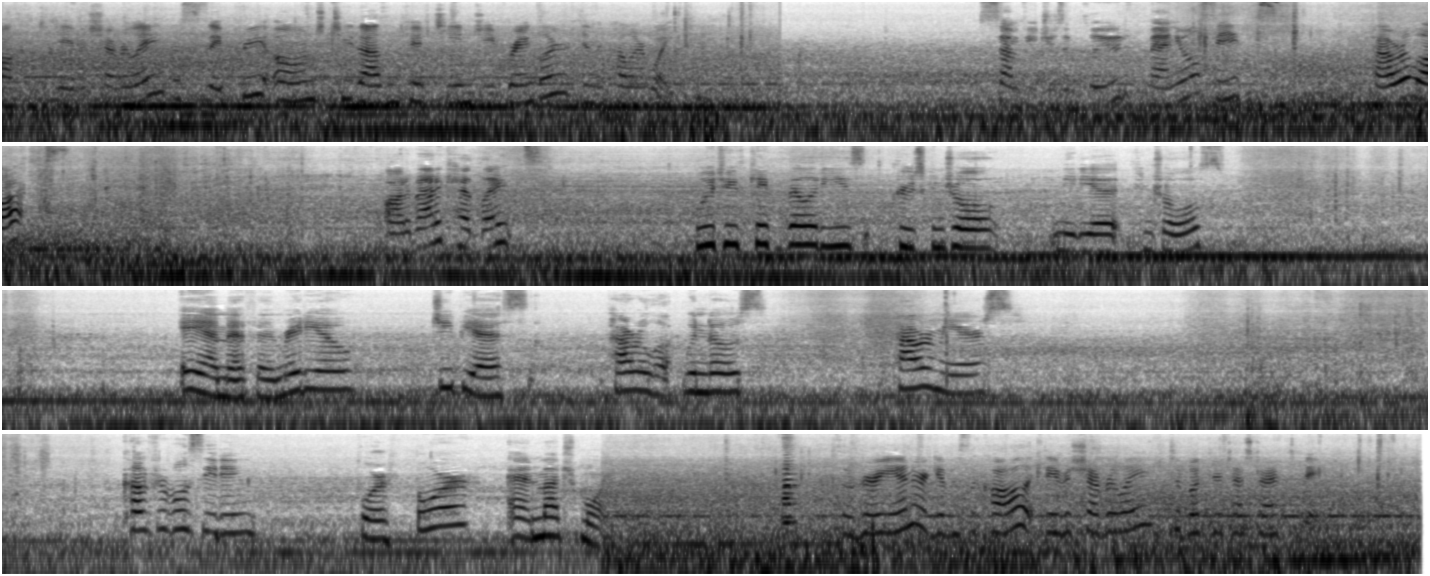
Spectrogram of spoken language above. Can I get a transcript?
welcome to Davis Chevrolet. This is a pre-owned 2015 Jeep Wrangler in the color white. Some features include manual seats, power locks, automatic headlights, Bluetooth capabilities, cruise control, media controls, AM FM radio, GPS, power windows, power mirrors, comfortable seating for four, and much more. So hurry in or give us a call at Davis Chevrolet to book your test drive today.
